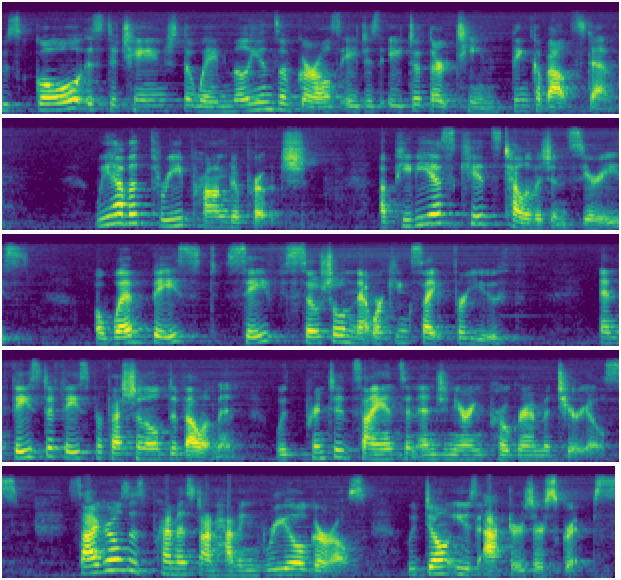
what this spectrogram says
whose goal is to change the way millions of girls ages 8 to 13 think about STEM. We have a three-pronged approach, a PBS Kids television series, a web-based safe social networking site for youth, and face-to-face professional development with printed science and engineering program materials. SciGirls is premised on having real girls. We don't use actors or scripts.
